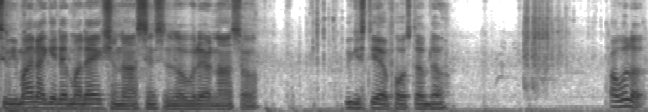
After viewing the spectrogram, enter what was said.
See, we might not get that much action now since it's over there now, so we can still post up though. Oh, well, look.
